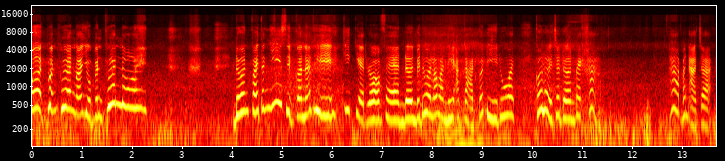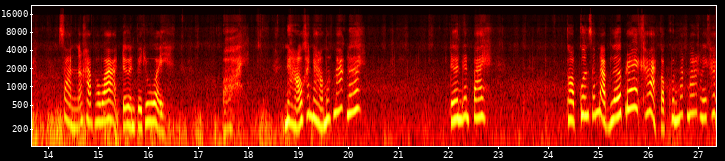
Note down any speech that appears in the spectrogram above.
มืดเพื่อนๆมาอยู่เป็นเพื่อนหน่อย เดินไปตั้ง 20 กว่านาทีขี้เกียจรอแฟนเดินไปด้วยแล้ววันนี้อากาศก็ดีด้วย ก็เลยจะเดินไปค่ะ ภาพมันอาจจะสั่นนะคะ เพราะว่าเดินไปด้วยโอ้ยหนาวค่ะหนาวมากๆเลย เดินกันไป ขอบคุณสำหรับเลิฟแรกค่ะ ขอบคุณมาก ๆ เลยค่ะ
